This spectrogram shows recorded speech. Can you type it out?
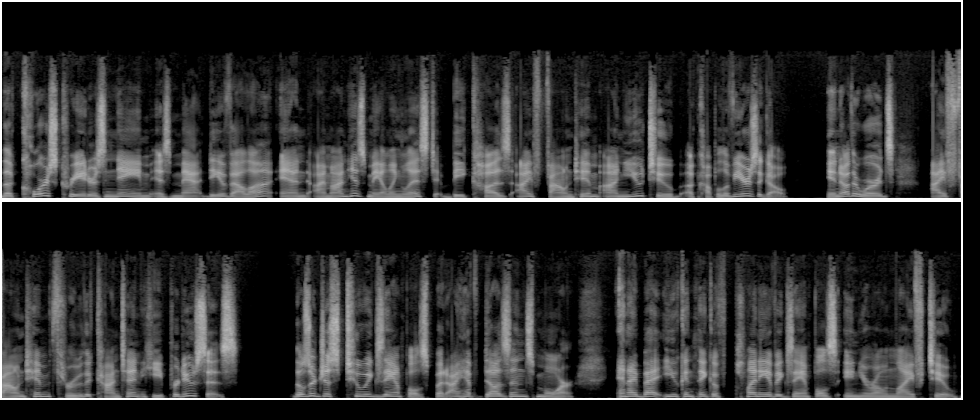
The course creator's name is Matt D'Avella, and I'm on his mailing list because I found him on YouTube a couple of years ago. In other words, I found him through the content he produces. Those are just two examples, but I have dozens more. And I bet you can think of plenty of examples in your own life too.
